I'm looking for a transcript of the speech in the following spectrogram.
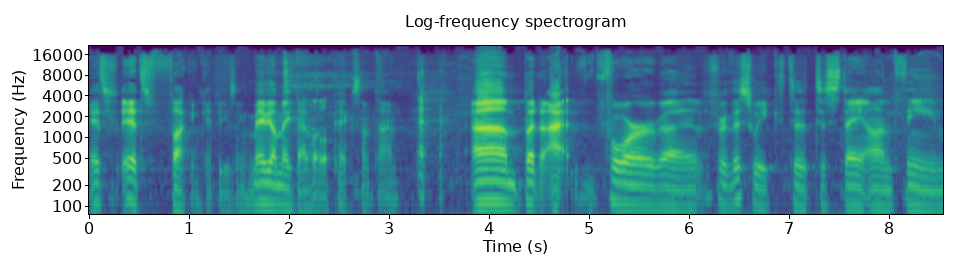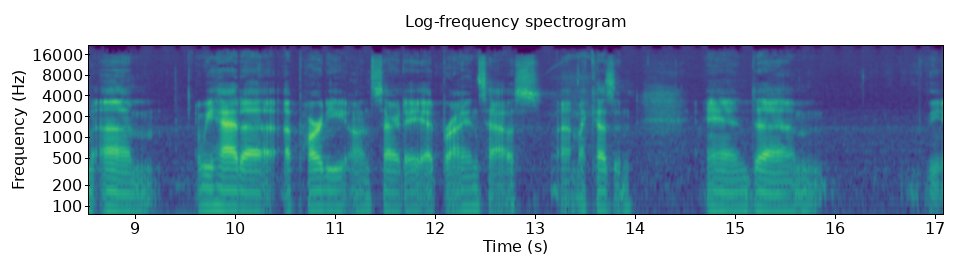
it's it's fucking confusing. Maybe I'll make that a little pick sometime. um, but I, for uh, for this week to, to stay on theme, um, we had a, a party on Saturday at Brian's house, uh, my cousin, and um, the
